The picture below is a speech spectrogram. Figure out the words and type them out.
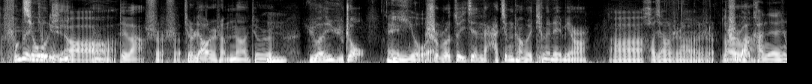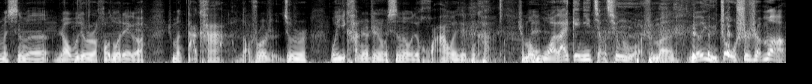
逢人就提，哦，对吧？是是，今儿聊着什么呢？就是元宇宙。哎呦，是不是最近大家经常会听见这名儿？啊，好像是，好像是，老是老看见什么新闻，要不就是好多这个什么大咖，老说就是我一看着这种新闻我就划过去不看，什么我来给你讲清楚，什么元宇宙是什么？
